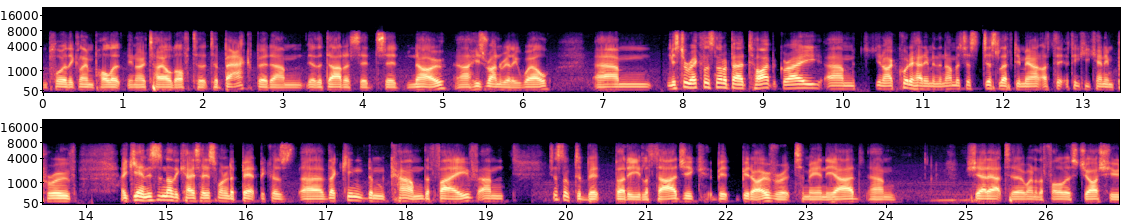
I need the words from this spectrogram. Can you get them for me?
employ the Glenn Pollitt, you know, tailed off to, to back, but um, the data said said no. Uh, he's run really well. Um, Mr. Reckless, not a bad type. Gray, um, you know, I could have had him in the numbers, just just left him out. I, th- I, think he can improve. Again, this is another case I just wanted to bet because uh, the Kingdom Come, the fave, um, just looked a bit buddy lethargic, a bit bit over it to me in the yard. Um, shout out to one of the followers, Josh, who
